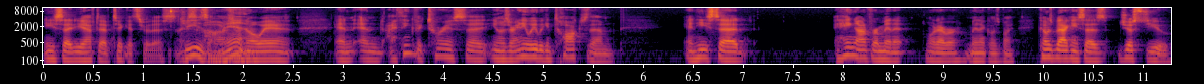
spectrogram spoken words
He said you have to have tickets for this. And Jeez, said, oh, there's man. no way. And and I think Victoria said, you know, is there any way we can talk to them? And he said, hang on for a minute, whatever. minute goes by. Comes back and he says, just you,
